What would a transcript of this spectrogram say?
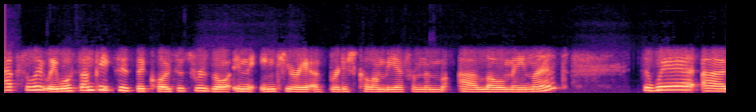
Absolutely. Well, Sun Peaks is the closest resort in the interior of British Columbia from the uh, lower mainland. So we're uh,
